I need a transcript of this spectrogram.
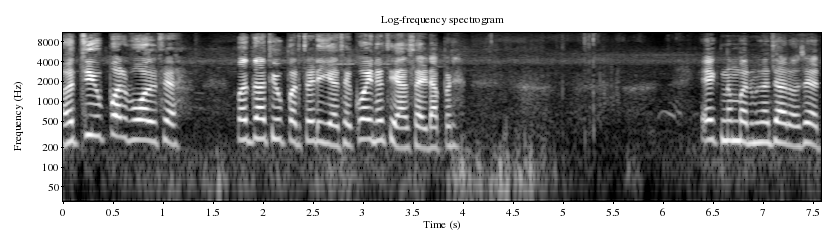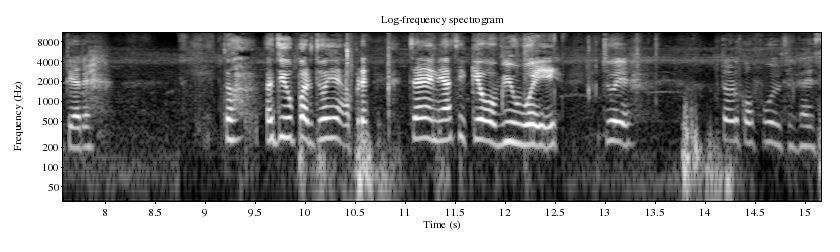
હજી ઉપર વોલ છે. બધાથી ઉપર ચડી ગયા છે. કોઈ નથી આ સાઈડ આપણે. એક નંબર નજારો છે અત્યારે. તો હજી ઉપર જોઈએ આપણે. ચાલે ત્યાંથી કેવો વ્યૂ હોય એ. જોઈએ. તડકો ફૂલ છે ગાઈસ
